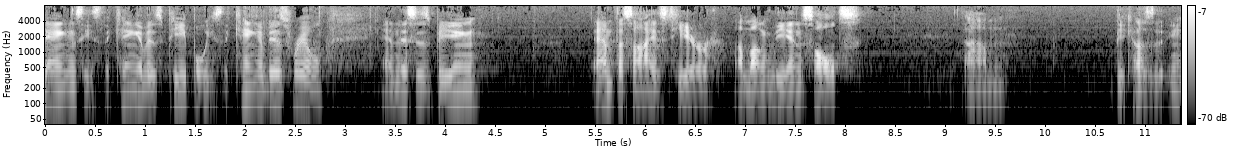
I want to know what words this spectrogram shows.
kings. He's the king of his people. He's the king of Israel. And this is being emphasized here among the insults um, because you know,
